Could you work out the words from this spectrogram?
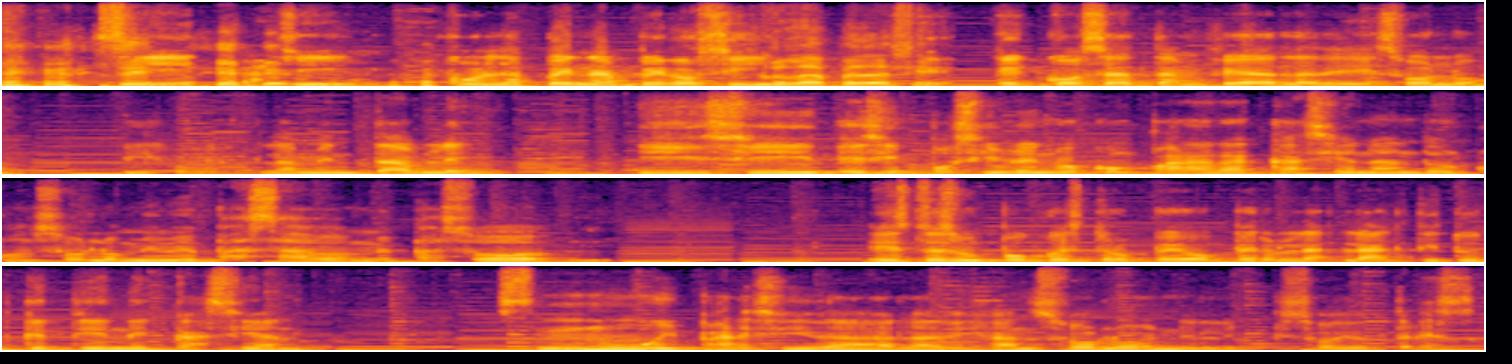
Sí, sí, con la pena, pero sí. Con la peda, sí. Qué cosa tan fea la de Solo. Híjole, lamentable. Y sí, es imposible no comparar a Cassian Andor con Solo. A mí me pasaba, me pasó. Esto es un poco estropeo, pero la, la actitud que tiene Cassian muy parecida a la de Han Solo en el episodio 3.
